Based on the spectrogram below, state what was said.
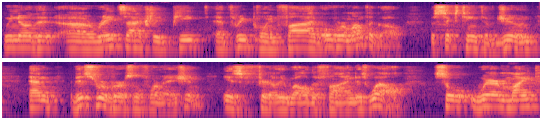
We know that uh, rates actually peaked at 3.5 over a month ago, the 16th of June, and this reversal formation is fairly well defined as well. So where might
